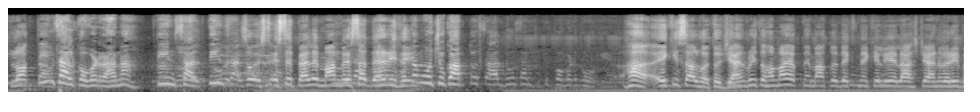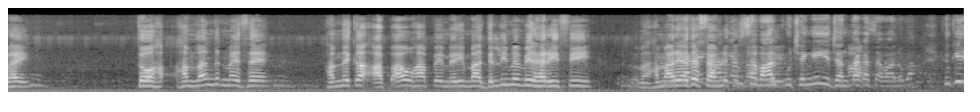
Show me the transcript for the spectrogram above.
तीन साल कोविड रहा ना? तीन साल तीन साल। तो इससे पहले माँ मेरे साथ रह रही थी। हो चुका अब तो साल दो साल तो कोविड को हो गया। हाँ एक ही साल हुआ तो जनवरी तो हम आए अपने माँ को देखने के लिए लास्ट जनवरी भाई। तो हम लंदन में थे। हमने कहा आप आओ वहाँ पे मेरी माँ दिल्ली में भी रह रही थी। हमारे अदर फैमिली के सवाल पूछेंगे ये जनता हाँ, का सवाल होगा क्योंकि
